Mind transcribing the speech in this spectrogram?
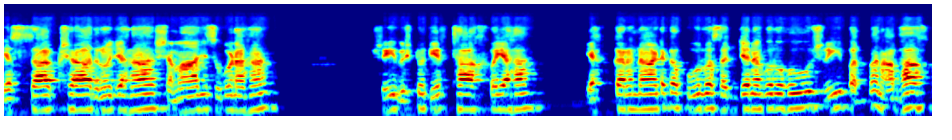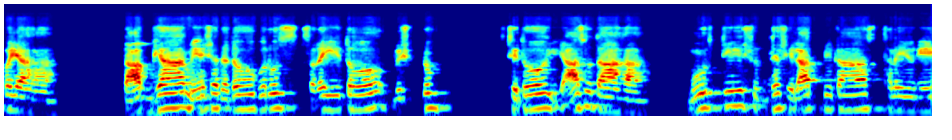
यः साक्षादनुजः शमादिसुगुणः श्रीविष्णुतीर्थाह्वयः यः कर्णाटकपूर्वसज्जनगुरुः श्रीपद्मनाभाह्वयः ताभ्यामेष ददौ गुरुः सदयितो विष्णुः स्थितो यासुताः मूर्ति शुद्धशिलात्मिका स्थलयुगे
